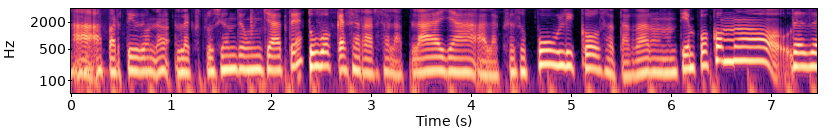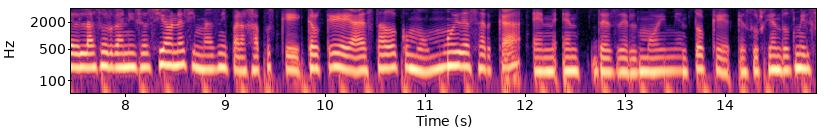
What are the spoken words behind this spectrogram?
a, a partir de una- la explosión de un yate. Tuvo que cerrarse la playa, al acceso público, o sea, tardaron un tiempo. Como desde las organizaciones y más ni para acá, pues que creo que ha estado como muy de cerca en, en- desde el movimiento que, que surgió en 2005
